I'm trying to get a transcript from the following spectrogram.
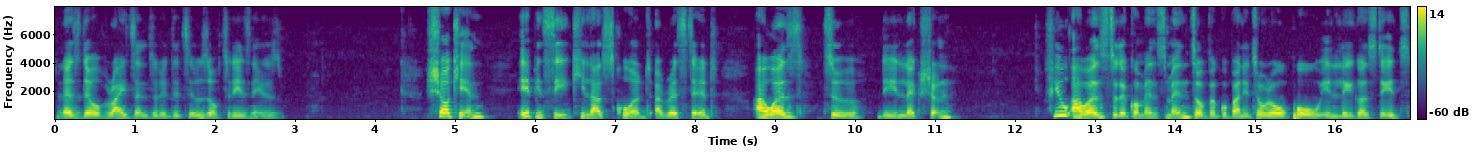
let's delve right into the details of today's news. Shocking APC killer squad arrested hours to the election. Few hours to the commencement of the gubernatorial poll in Lagos State,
